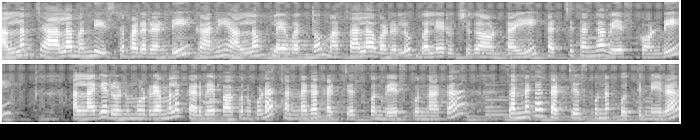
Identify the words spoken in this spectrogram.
అల్లం చాలామంది ఇష్టపడరండి కానీ అల్లం ఫ్లేవర్తో మసాలా వడలు భలే రుచిగా ఉంటాయి. ఖచ్చితంగా వేసుకోండి. అలాగే రెండు మూడు రెమ్మల కరివేపాకును కూడా సన్నగా కట్ చేసుకొని వేసుకున్నాక సన్నగా కట్ చేసుకున్న కొత్తిమీర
